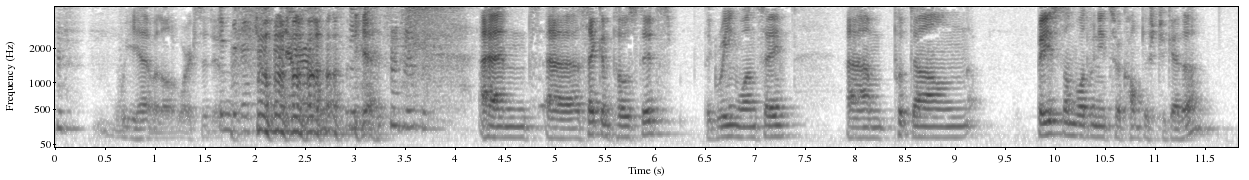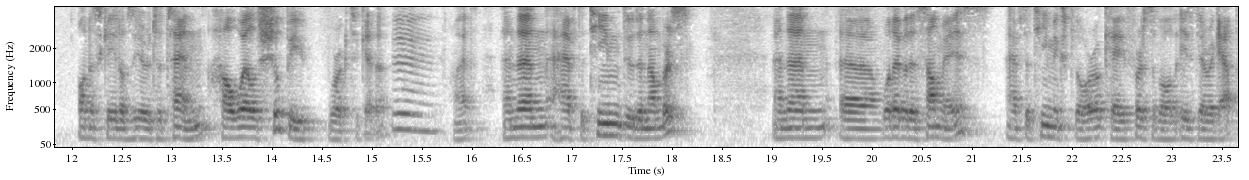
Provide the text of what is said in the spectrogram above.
we have a lot of work to do. Individuals in yes. And uh, second post it, the green one say, um, put down, based on what we need to accomplish together, on a scale of 0 to 10, how well should we work together? Hmm. right? And then have the team do the numbers, and then uh, whatever the sum is, have the team explore. Okay, first of all, is there a gap?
